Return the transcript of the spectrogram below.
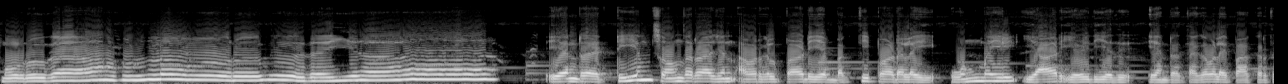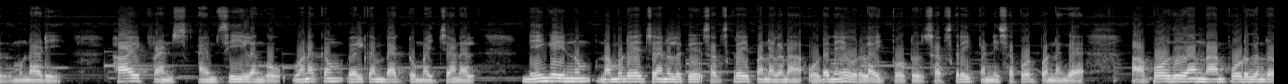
முருகா உள்ளோருகுதையா என்ற டி. எம். சௌந்தரராஜன் அவர்கள் பாடிய பக்தி பாடலை உண்மையில் யார் எழுதியது என்ற தகவலை பார்க்கறதுக்கு முன்னாடி hi friends I'm C Elango வணக்கம் welcome back to my channel நீங்கள் இன்னும் நம்முடைய சேனலுக்கு சப்ஸ்கிரைப் பண்ணலைன்னா உடனே ஒரு லைக் போட்டு சப்ஸ்கிரைப் பண்ணி சப்போர்ட் பண்ணுங்க. அப்போது தான் நான் போடுகின்ற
